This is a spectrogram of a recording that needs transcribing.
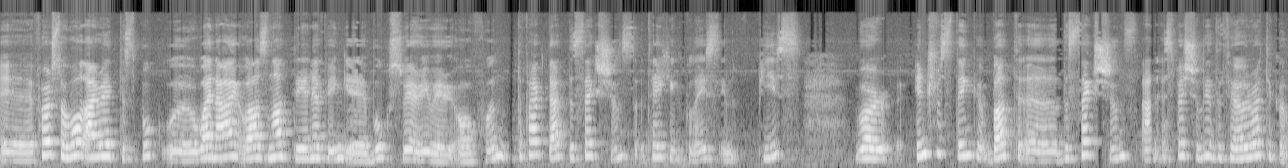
Uh, first of all, I read this book uh, when I was not DNFing uh, books very, very often. The fact that the sections taking place in peace were interesting, but uh, the sections, and especially the theoretical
